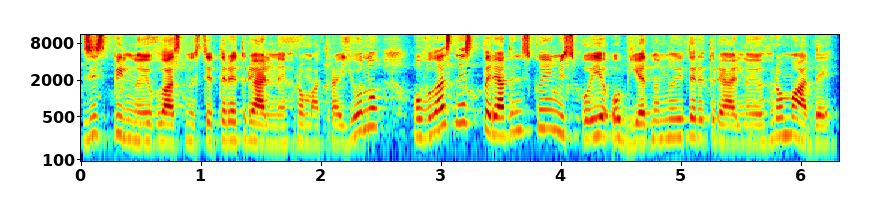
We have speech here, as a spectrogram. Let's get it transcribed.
зі спільної власності територіальних громад району у власність Пирятинської міської об'єднаної територіальної громади.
